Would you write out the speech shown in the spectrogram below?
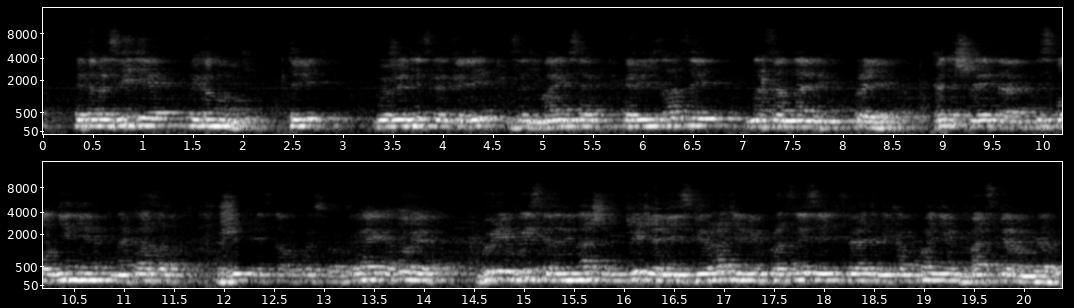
– это развитие экономики. Третье – мы уже несколько лет занимаемся реализацией национальных проектов. Конечно, это исполнение наказов жителей Ставропольского края, которые были высказаны нашими жителями-избирателями в процессе избирательной кампании в 2021 году.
